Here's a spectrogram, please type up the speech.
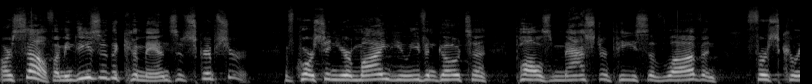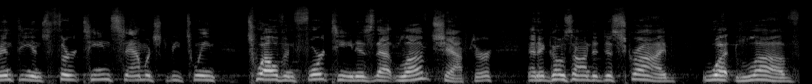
Ourself. I mean, these are the commands of Scripture. Of course, in your mind, you even go to Paul's masterpiece of love and 1 Corinthians 13, sandwiched between 12 and 14, is that love chapter, and it goes on to describe what love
